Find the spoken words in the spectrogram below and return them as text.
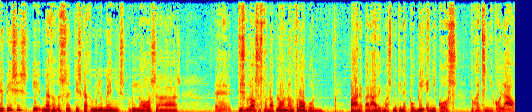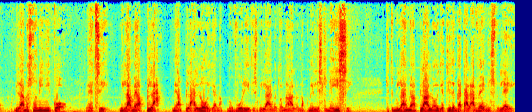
Επίσης η μέθοδος της καθομιλουμένης γλώσσας, ε, της γλώσσας των απλών ανθρώπων. Πάρε παράδειγμα με την εκπομπή Ενικός του Χατζη Νικολάου. Μιλάμε στον Ενικό, έτσι. Μιλάμε απλά, με απλά λόγια. Να πούμε ο Βουρίδης μιλάει με τον άλλο, να πούμε λες και είναι ίση. Και του μιλάει με απλά λόγια, τι δεν καταλαβαίνεις του λέει.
